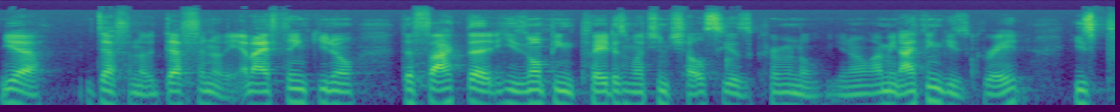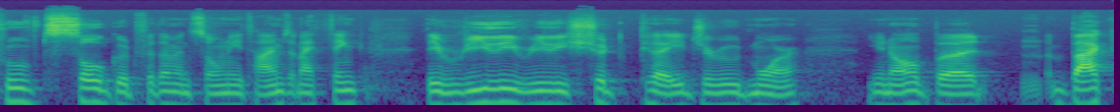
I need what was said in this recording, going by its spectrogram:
Yeah, definitely, definitely. And I think you know the fact that he's not being played as much in Chelsea is criminal. You know, I mean, I think he's great. He's proved so good for them in so many times, and I think they really, really should play Giroud more. You know, but back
